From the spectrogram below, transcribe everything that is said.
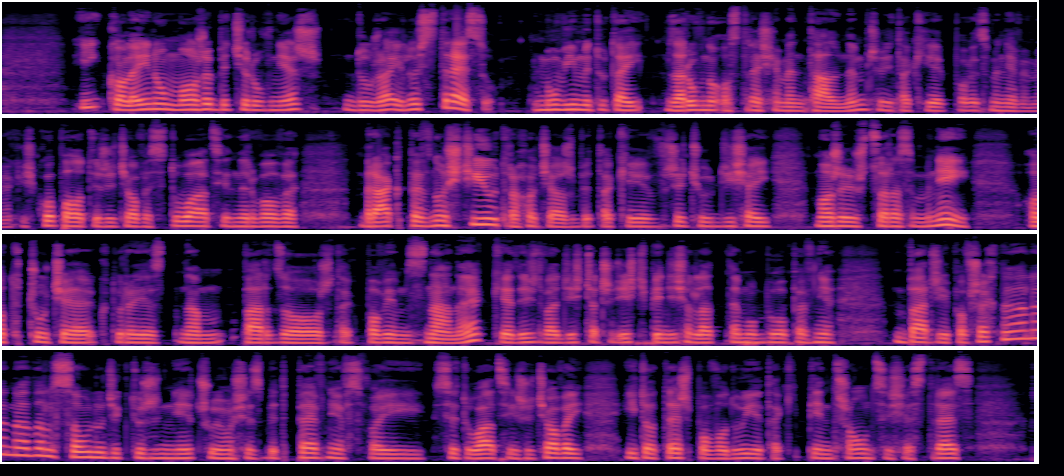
i kolejną może być również duża ilość stresu. Mówimy tutaj zarówno o stresie mentalnym, czyli takie powiedzmy, nie wiem, jakieś kłopoty życiowe, sytuacje nerwowe, brak pewności jutra chociażby, takie w życiu dzisiaj może już coraz mniej odczucie, które jest nam bardzo, że tak powiem, znane. Kiedyś 20, 30, 50 lat temu było pewnie bardziej powszechne, ale nadal są ludzie, którzy nie czują się zbyt pewnie w swojej sytuacji życiowej i to też powoduje taki piętrzący się stres,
